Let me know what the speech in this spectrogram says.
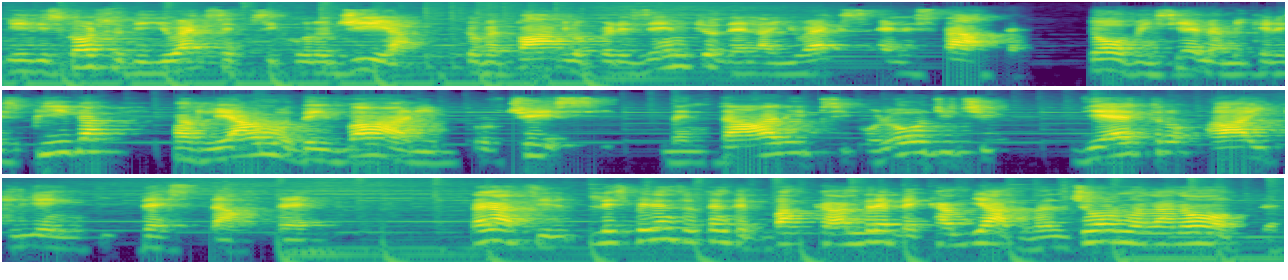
il discorso di UX e psicologia, dove parlo per esempio della UX e l'estate, dove insieme a Michele Spiga parliamo dei vari processi mentali, psicologici dietro ai clienti d'estate. Ragazzi, l'esperienza utente andrebbe cambiata dal giorno alla notte,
